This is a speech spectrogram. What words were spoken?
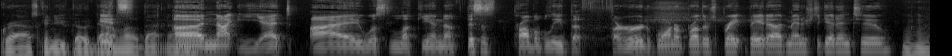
grabs? Can you go It's- download that now? Uh, not yet. I was lucky enough. This is probably the third Warner Brothers beta I've managed to get into. mm-hmm.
